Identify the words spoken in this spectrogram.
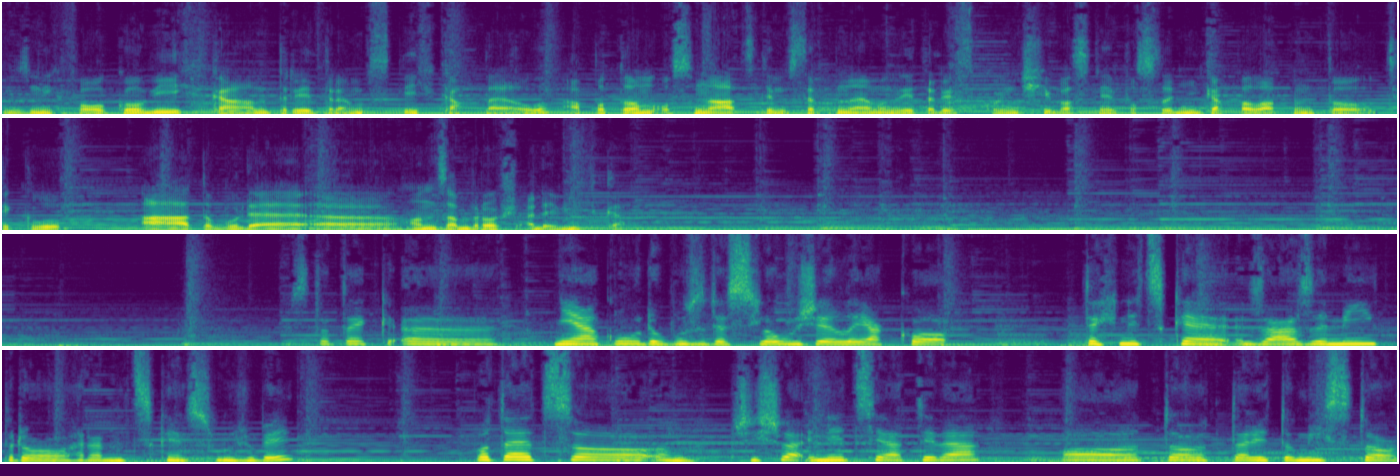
různých folkových, country, trampských kapel a potom 18. srpnem, kdy tady skončí vlastně poslední kapela tento cyklu a to bude eh, Honza Broš a Devítka. Statek e, nějakou dobu zde sloužil jako technické zázemí pro hranické služby Poté, co přišla iniciativa o to, tady to místo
